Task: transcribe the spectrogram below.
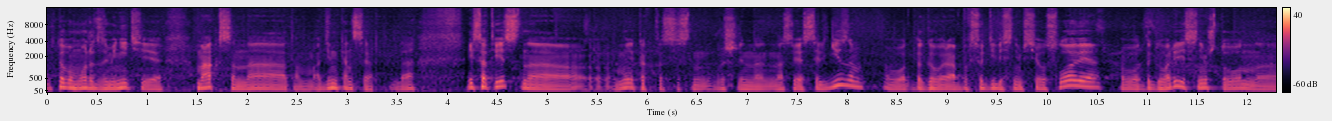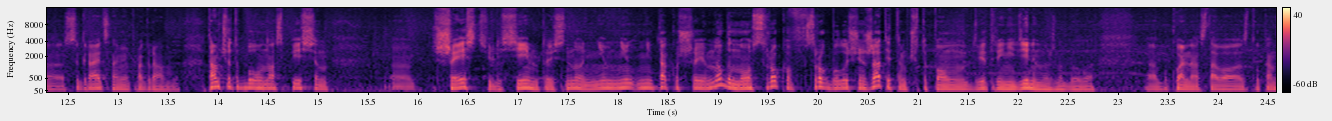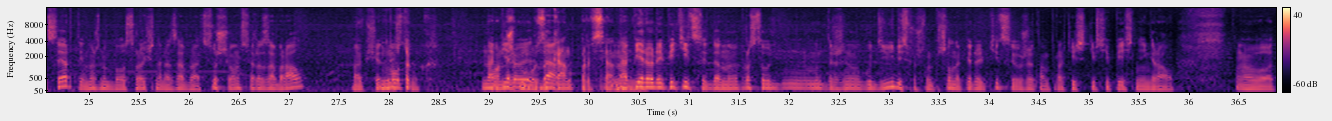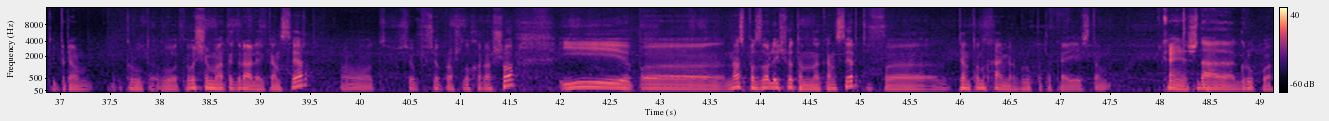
кто бы может заменить э, Макса на там один концерт, да. И, соответственно, мы как-то вышли на, на связь с Эльгизом, вот, договор, обсудили с ним все условия, вот, договорились с ним, что он э, сыграет с нами программу. Там что-то было у нас песен 6 или 7, то есть, ну, не, не, не так уж и много, но сроков, срок был очень сжатый, там что-то, по-моему, 2-3 недели нужно было, э, буквально оставалось до концерта, и нужно было срочно разобрать. Слушай, он все разобрал вообще. Ну, так на он первой, же музыкант да, профессиональный. На первой репетиции, да, ну мы просто мы даже удивились, потому что он пришел на первой репетиции и уже там практически все песни играл. Вот, и прям круто. Вот. В общем, мы отыграли концерт, вот, все, все прошло хорошо. И э, нас позвали еще там на концерт в э, Тентон Хаммер, группа такая есть там. Конечно. Да, да, группа.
